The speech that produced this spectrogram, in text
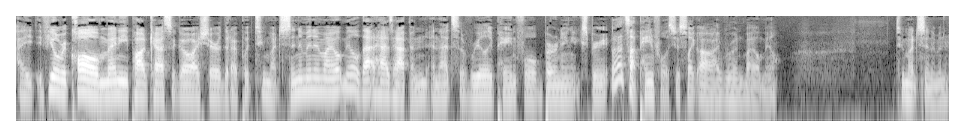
I, if you'll recall, many podcasts ago, I shared that I put too much cinnamon in my oatmeal. That has happened, and that's a really painful, burning experience. Well, that's not painful. It's just like, oh, I ruined my oatmeal. Too much cinnamon.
